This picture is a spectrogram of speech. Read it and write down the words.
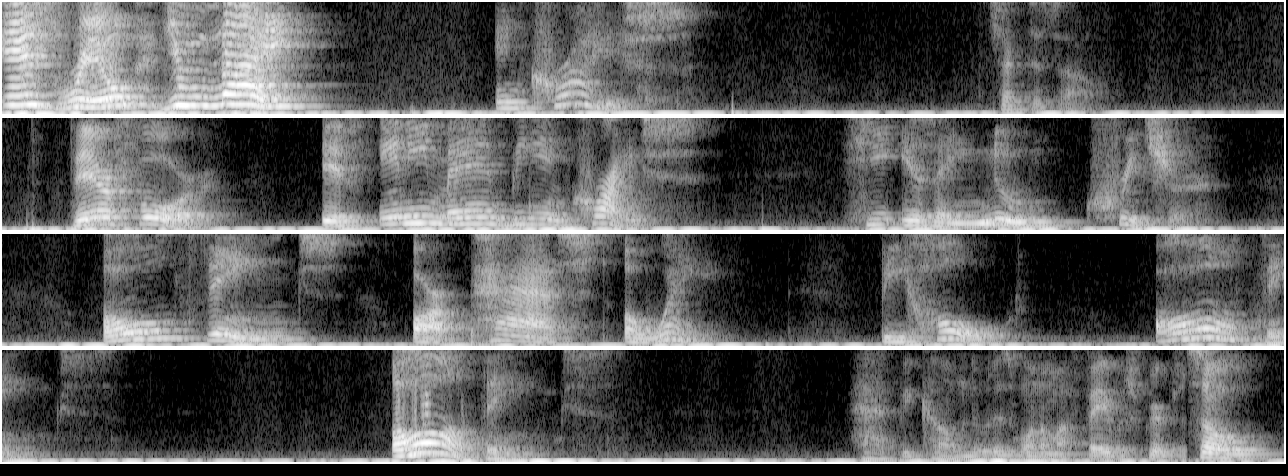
Israel, unite in Christ. Check this out. Therefore, if any man be in Christ, he is a new creature. Old things are passed away. Behold, all things, all things have become new. This is one of my favorite scriptures. So,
